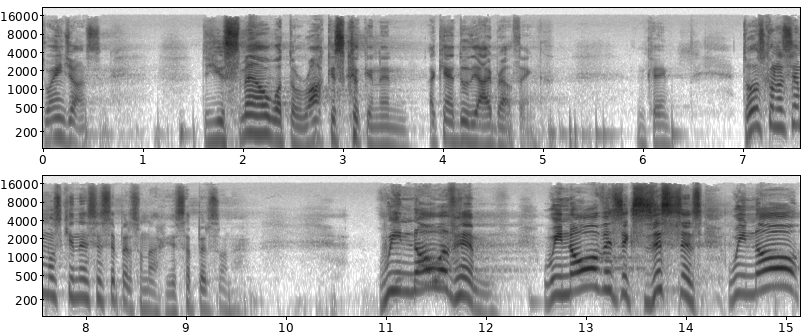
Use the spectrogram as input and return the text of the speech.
Dwayne Johnson. Do you smell what The Rock is cooking? And I can't do the eyebrow thing. Okay? Todos conocemos quién es ese personaje, esa persona. We know of him. We know of his existence. We know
